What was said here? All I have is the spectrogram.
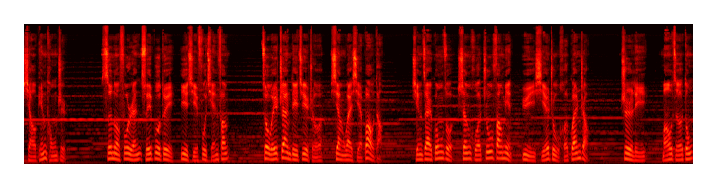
小平同志，斯诺夫人随部队一起赴前方，作为战地记者向外写报道，请在工作、生活诸方面予以协助和关照。致礼毛泽东。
